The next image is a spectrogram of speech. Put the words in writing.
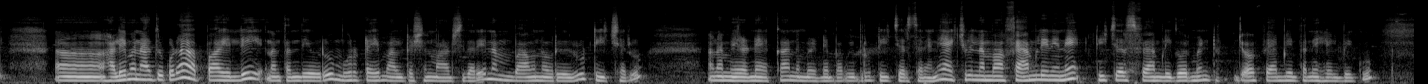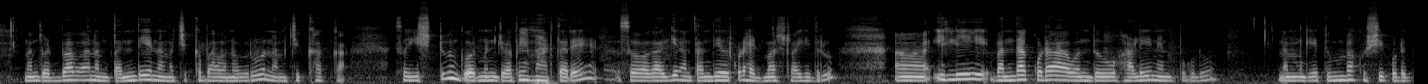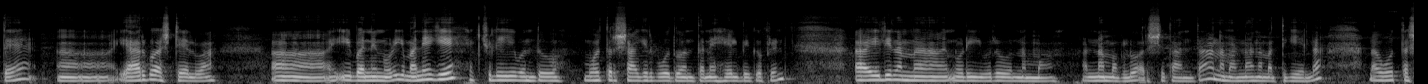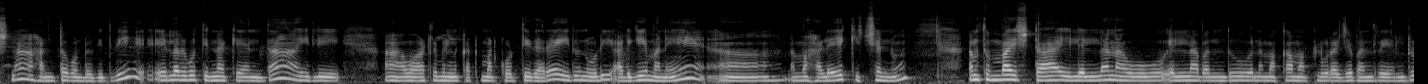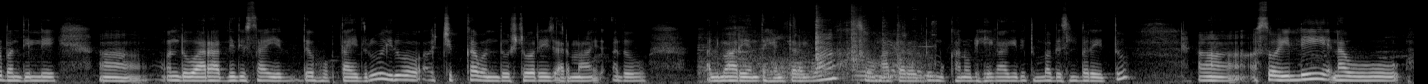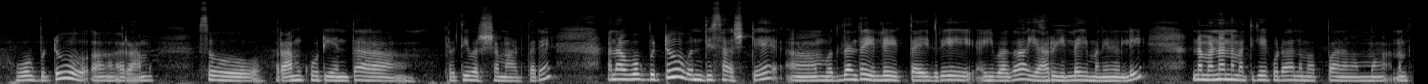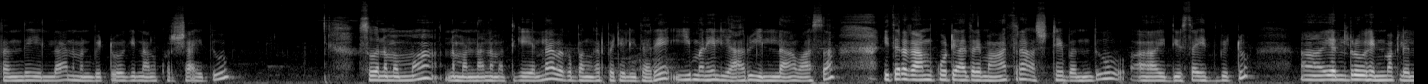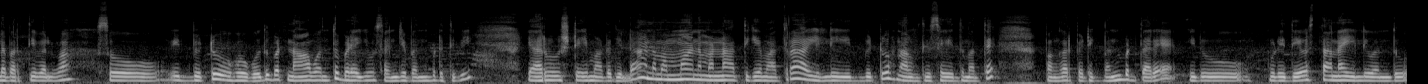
ಹಳೆ ಮನೆ ಆದರೂ ಕೂಡ ಅಪ್ಪ ಇಲ್ಲಿ ನಮ್ಮ ತಂದೆಯವರು ಮೂರು ಟೈಮ್ ಆಲ್ಟ್ರೇಷನ್ ಮಾಡಿಸಿದ್ದಾರೆ. ನಮ್ಮ ಭಾವನವರು ಇವರು ಟೀಚರು ನಮ್ಮ ಎರಡನೇ ಅಕ್ಕ, ನಮ್ಮ ಎರಡನೇ ಬಾಬು ಇಬ್ಬರು ಟೀಚರ್ಸನೇ ಆ್ಯಕ್ಚುಲಿ ನಮ್ಮ ಫ್ಯಾಮ್ಲಿನೇ teachers family government job family ಅಂತಲೇ ಹೇಳಬೇಕು. ನಮ್ಮ ದೊಡ್ಡ ಬಾಬ ನಮ್ಮ ತಂದೆ, ನಮ್ಮ ಚಿಕ್ಕ ಭಾವನವರು ನಮ್ಮ ಚಿಕ್ಕ ಅಕ್ಕ ಸೊ ಇಷ್ಟು ಗೌರ್ಮೆಂಟ್ ಜಾಬೇ ಮಾಡ್ತಾರೆ. ಸೊ ಹಾಗಾಗಿ ನಮ್ಮ ತಂದೆಯವರು ಕೂಡ ಹೆಡ್ ಮಾಸ್ಟರ್ ಆಗಿದ್ದರು ಇಲ್ಲಿ ಬಂದಾಗ ಕೂಡ ಒಂದು ಹಳೆ ನೆನಪುಗಳು. ನಮಗೆ ತುಂಬ ಖುಷಿ ಕೊಡುತ್ತೆ. ಯಾರಿಗೂ ಅಷ್ಟೇ ಅಲ್ವಾ? ಈ ಬನ್ನಿ ನೋಡಿ. ಮನೆಗೆ ಆ್ಯಕ್ಚುಲಿ ಒಂದು ಮೂವತ್ತು ವರ್ಷ ಆಗಿರ್ಬೋದು ಅಂತಲೇ ಹೇಳಬೇಕು ಫ್ರೆಂಡ್ಸ್ ಇಲ್ಲಿ ನಮ್ಮ, ನೋಡಿ ಇವರು ನಮ್ಮ ಅಣ್ಣ ಮಗಳು ಹರ್ಷಿತಾ ಅಂತ. ನಮ್ಮ ಅಣ್ಣ ನಮ್ಮ ಅತ್ತಿಗೆ ಎಲ್ಲ. ನಾವು ಹೋದ ತಕ್ಷಣ ಹಣ್ಣು ತೊಗೊಂಡೋಗಿದ್ವಿ ಎಲ್ಲರಿಗೂ ತಿನ್ನೋಕ್ಕೆ ಅಂತ ಇಲ್ಲಿ ವಾಟರ್ ಮಿಲ್ನ ಕಟ್ ಮಾಡಿ ಕೊಡ್ತಿದ್ದಾರೆ ಇದು ನೋಡಿ ಅಡುಗೆ ಮನೆ. ನಮ್ಮ ಹಳೆಯ ಕಿಚನ್ನು ನಮ್ಗೆ ತುಂಬ ಇಷ್ಟ. ಇಲ್ಲೆಲ್ಲ ನಾವು ಎಲ್ಲ ಬಂದು ನಮ್ಮ ಅಕ್ಕ ಮಕ್ಕಳು ರಜೆ ಬಂದರೆ ಎಲ್ಲರೂ ಬಂದು ಇಲ್ಲಿ ಒಂದು ವಾರ ಹದಿನೈದು ದಿವಸ ಇದ್ದು ಹೋಗ್ತಾಯಿದ್ರು ಇದು ಚಿಕ್ಕ ಒಂದು ಸ್ಟೋರೇಜ್ ಅರ್ಮ, ಅದು ಅಲ್ಮಾರಿ ಅಂತ ಹೇಳ್ತಾರಲ್ವ? ಸೊ ಆ ಥರದ್ದು ಮುಖ ನೋಡಿ ಹೇಗಾಗಿದೆ, ತುಂಬ ಬಿಸಿಲು ಬರೆ ಇತ್ತು. ಸೊ ಇಲ್ಲಿ ನಾವು ಹೋಗ್ಬಿಟ್ಟು ರಾಮ್ ಸೊ ರಾಮಕೋಟಿ ಅಂತ ಪ್ರತಿ ವರ್ಷ ಮಾಡ್ತಾರೆ. ನಾವು ಹೋಗ್ಬಿಟ್ಟು ಒಂದು ದಿವಸ ಅಷ್ಟೇ ಮೊದಲಂದ್ರೆ ಇಲ್ಲೇ ಇರ್ತಾಯಿದ್ರಿ ಇವಾಗ ಯಾರೂ ಇಲ್ಲ ಈ ಮನೆಯಲ್ಲಿ. ನಮ್ಮ ಅಣ್ಣ ನಮ್ಮ ಅತ್ತಿಗೆ ಕೂಡ ನಮ್ಮಪ್ಪ ನಮ್ಮಮ್ಮ ನಮ್ಮ ತಂದೆ ಇಲ್ಲ ನಮ್ಮನ್ನು ಬಿಟ್ಟು ಹೋಗಿ ನಾಲ್ಕು ವರ್ಷ ಆಯಿತು. ಸೊ ನಮ್ಮಮ್ಮ ನಮ್ಮ ಅಣ್ಣ ನಮ್ಮ ಅತ್ತಿಗೆ ಎಲ್ಲ ಇವಾಗ ಬಂಗಾರಪೇಟೆಯಲ್ಲಿದ್ದಾರೆ ಈ ಮನೆಯಲ್ಲಿ ಯಾರೂ ಇಲ್ಲ, ವಾಸ. ಈ ಥರ ರಾಮಕೋಟೆ ಆದರೆ ಮಾತ್ರ ಅಷ್ಟೇ ಬಂದು ಈ ದಿವಸ ಇದ್ಬಿಟ್ಟು ಎಲ್ಲರೂ ಹೆಣ್ಮಕ್ಳೆಲ್ಲ ಬರ್ತೀವಲ್ವ? ಸೊ ಇದ್ಬಿಟ್ಟು ಹೋಗೋದು. ಬಟ್ ನಾವಂತೂ ಬೆಳಗ್ಗೆ ಸಂಜೆ ಬಂದುಬಿಡ್ತೀವಿ. ಯಾರೂ ಸ್ಟೇ ಮಾಡೋದಿಲ್ಲ. ನಮ್ಮಮ್ಮ ನಮ್ಮ ಅಣ್ಣ ಅತ್ತಿಗೆ ಮಾತ್ರ ಇಲ್ಲಿ ಇದ್ಬಿಟ್ಟು ನಾಲ್ಕು ದಿವಸ ಇದ್ದು ಮತ್ತೆ ಬಂಗಾರಪೇಟೆಗೆ ಬಂದುಬಿಡ್ತಾರೆ. ಇದು ನೋಡಿ ದೇವಸ್ಥಾನ ಇಲ್ಲಿ ಒಂದು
